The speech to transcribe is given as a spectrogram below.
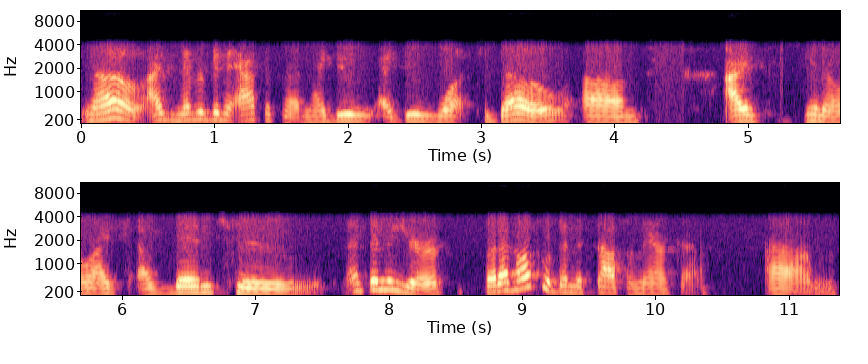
no, I've never been to Africa, and I do I do want to go. Um, I've you know I've I've been to I've been to Europe, but I've also been to South America, um,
